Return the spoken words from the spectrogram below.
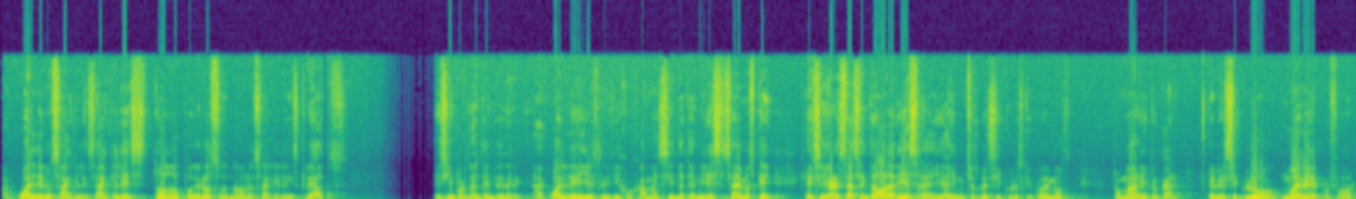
¿A cuál de los ángeles? Ángeles todopoderosos, no los ángeles creados. Es importante entender a cuál de ellos les dijo jamás siéntate a mi diestra. Sabemos que el Señor está sentado a la diestra y hay muchos versículos que podemos tomar y tocar. El versículo 9, por favor.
